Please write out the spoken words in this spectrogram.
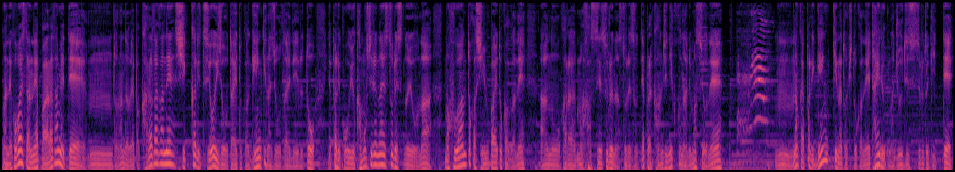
まあ、猫林さんね、やっぱ改めて、うーんと、なんだろう、やっぱ体がね、しっかり強い状態とか元気な状態でいると、やっぱりこういうかもしれないストレスのような、まあ、不安とか心配とかがね、あの、から、まあ、発生するようなストレスってやっぱり感じにくくなりますよね。うん、なんかやっぱり元気な時とかね体力が充実する時って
